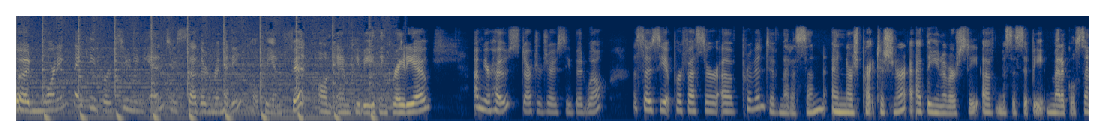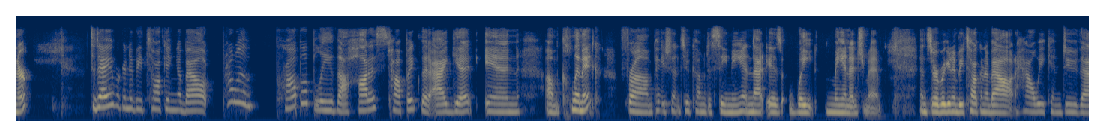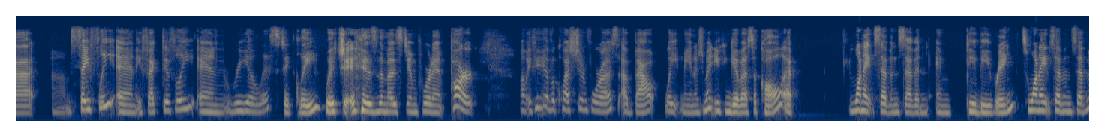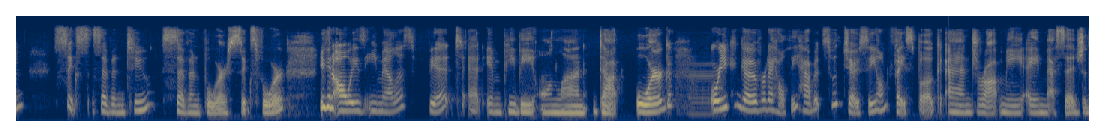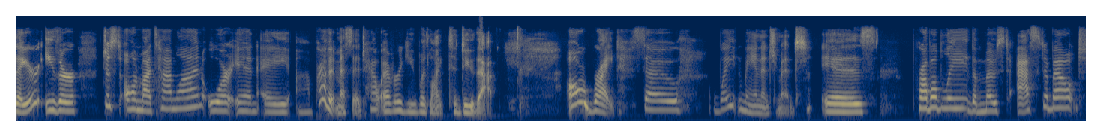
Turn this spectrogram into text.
Good morning. Thank you for tuning in to Southern Remedy Healthy and Fit on MPB Think Radio. I'm your host, Dr. Josie Bidwell, Associate Professor of Preventive Medicine and Nurse Practitioner at the University of Mississippi Medical Center. Today, we're going to be talking about probably probably the hottest topic that I get in um, clinic from patients who come to see me, and that is weight management. And so, we're going to be talking about how we can do that um, safely and effectively and realistically, which is the most important part. Um, if you have a question for us about weight management, you can give us a call at 1 MPB ring. It's 1 672 7464. You can always email us fit at mpbonline.org. Or you can go over to Healthy Habits with Josie on Facebook and drop me a message there, either just on my timeline or in a uh, private message, however you would like to do that. All right, so weight management is probably the most asked about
